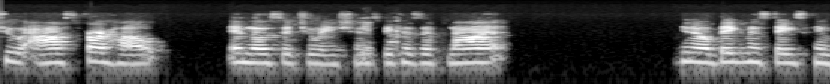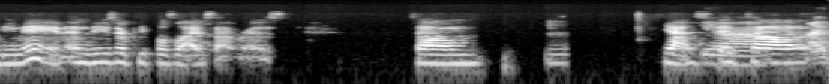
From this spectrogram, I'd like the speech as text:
to ask for help in those situations yeah. because if not, you know, big mistakes can be made, and these are people's lives at risk. So, mm. yes, yeah, it's uh, I...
